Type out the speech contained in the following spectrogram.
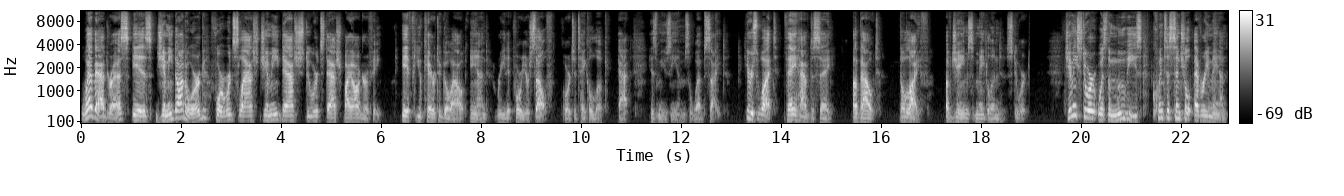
web address is jimmy.org forward slash jimmy dash stewart's dash biography if you care to go out and read it for yourself or to take a look at his museum's website. Here's what they have to say about the life of James Maitland Stewart. Jimmy Stewart was the movie's quintessential everyman,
